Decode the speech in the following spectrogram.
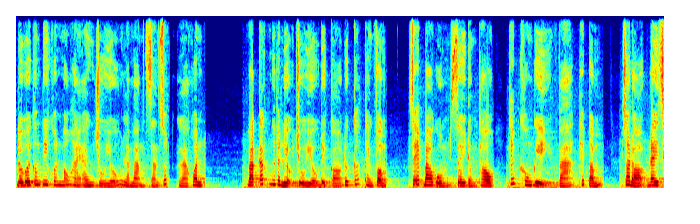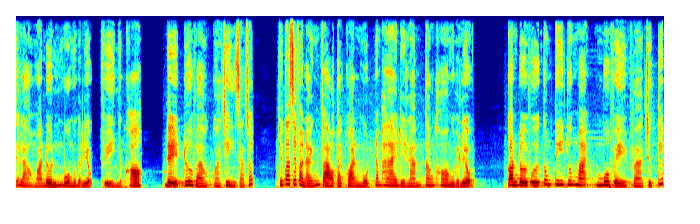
Đối với công ty khuôn mẫu Hải Anh chủ yếu là mảng sản xuất gá khuôn và các nguyên vật liệu chủ yếu để có được các thành phẩm sẽ bao gồm dây đồng thau, thép không gỉ và thép tấm. Do đó, đây sẽ là hóa đơn mua nguyên vật liệu về nhập kho để đưa vào quá trình sản xuất. Chúng ta sẽ phản ánh vào tài khoản 152 để làm tăng kho nguyên vật liệu. Còn đối với công ty thương mại mua về và trực tiếp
